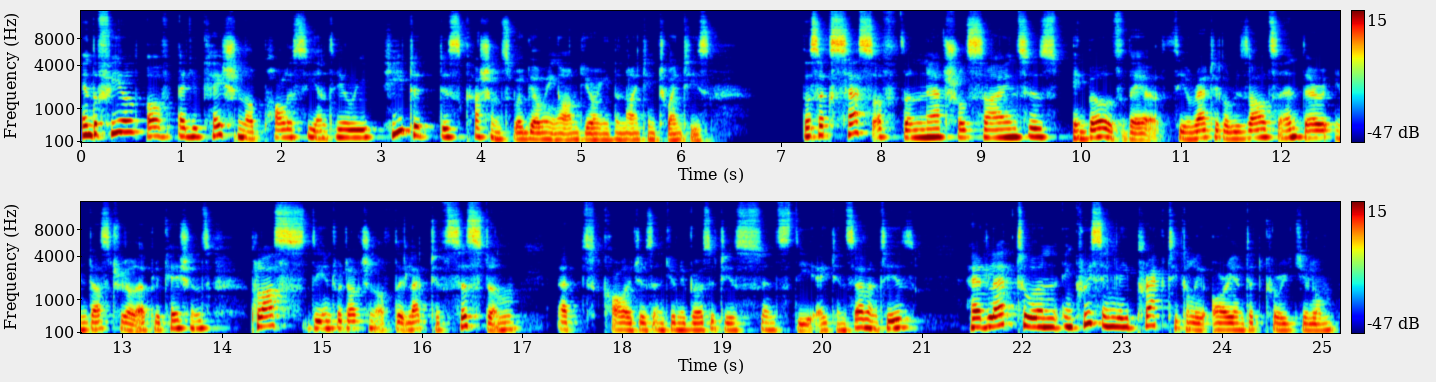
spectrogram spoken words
In the field of educational policy and theory, heated discussions were going on during the 1920s. The success of the natural sciences in both their theoretical results and their industrial applications, plus the introduction of the elective system at colleges and universities since the 1870s, had led to an increasingly practically oriented curriculum,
